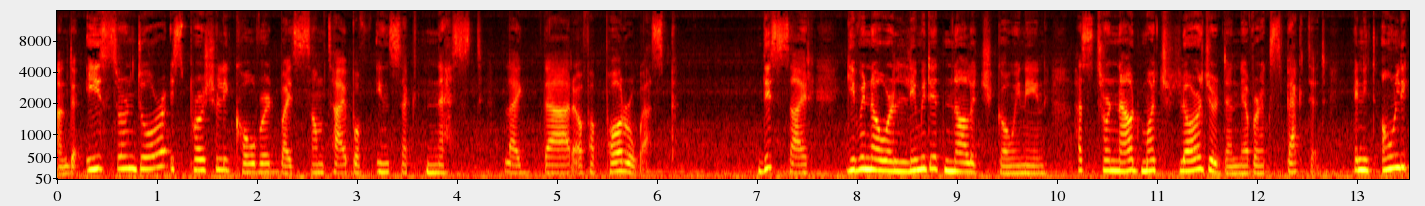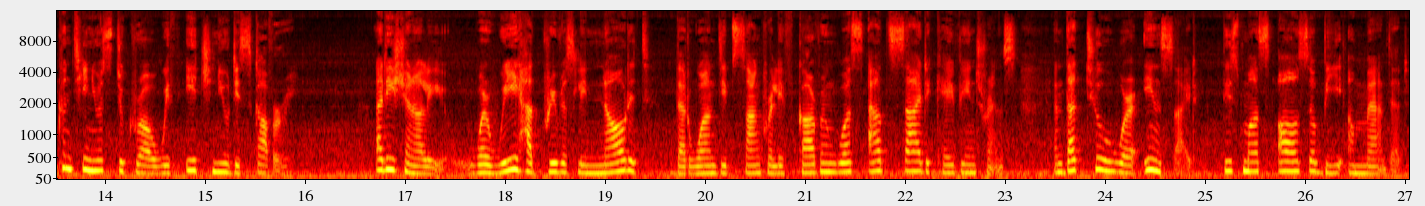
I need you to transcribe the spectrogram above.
and the eastern door is partially covered by some type of insect nest, like that of a potter wasp. This site, given our limited knowledge going in, has turned out much larger than ever expected, and it only continues to grow with each new discovery. Additionally, where we had previously noted that one deep sunk relief carving was outside the cave entrance, and that two were inside, this must also be amended.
